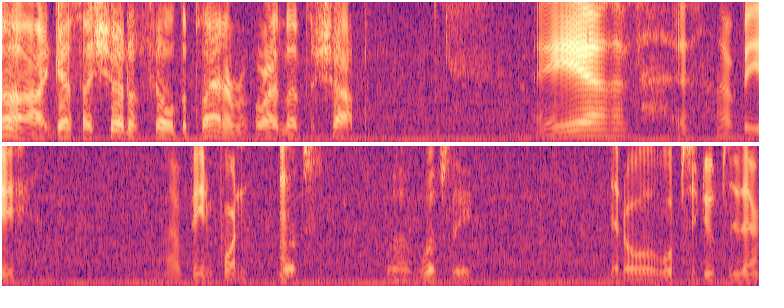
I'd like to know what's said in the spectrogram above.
Huh, I guess I should have filled the planter before I left the shop. Yeah, that, was, uh, eh, that would be that would be important. Hmm. Whoops. Whoopsie. Did old whoopsie doopsie there.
